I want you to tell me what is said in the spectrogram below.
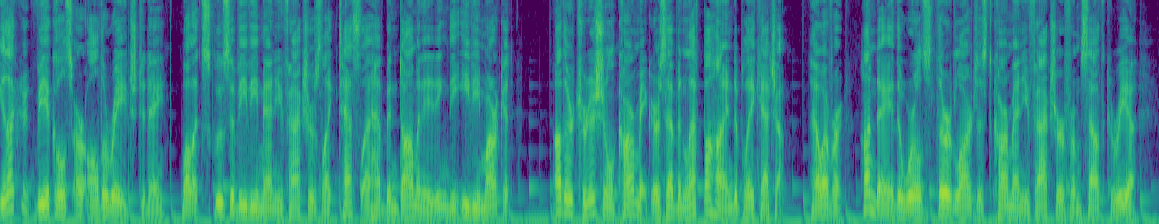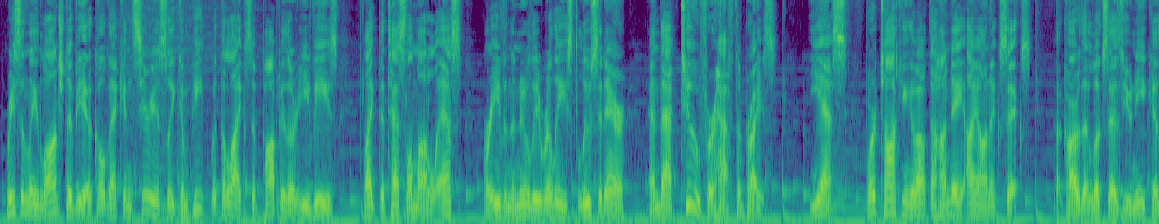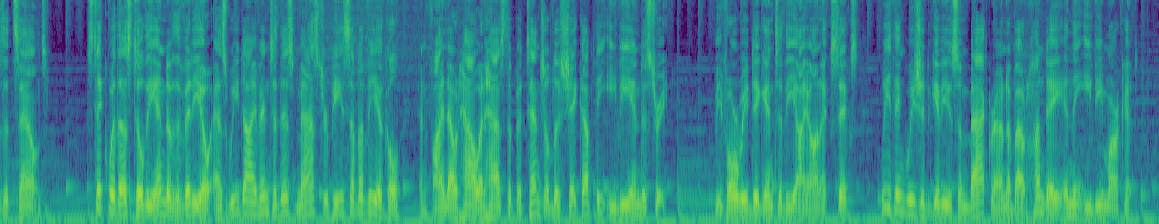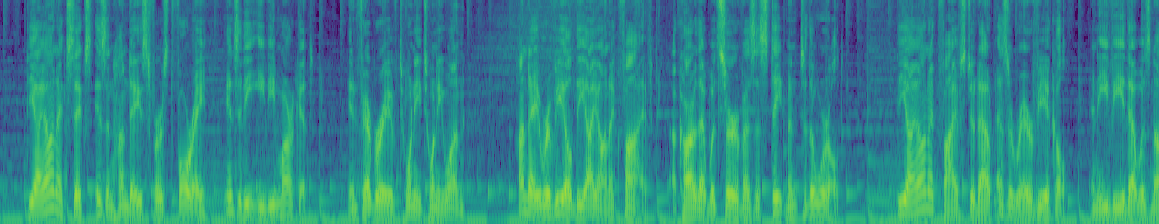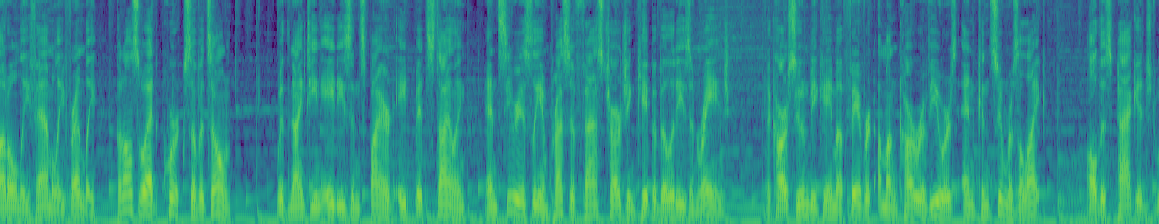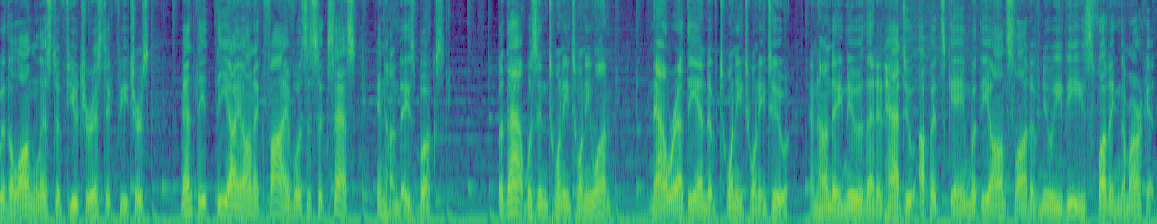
Electric vehicles are all the rage today. While exclusive EV manufacturers like Tesla have been dominating the EV market, other traditional car makers have been left behind to play catch up. However, Hyundai, the world's third largest car manufacturer from South Korea, recently launched a vehicle that can seriously compete with the likes of popular EVs like the Tesla Model S or even the newly released Lucid Air, and that too for half the price. Yes, we're talking about the Hyundai Ioniq 6, a car that looks as unique as it sounds. Stick with us till the end of the video as we dive into this masterpiece of a vehicle and find out how it has the potential to shake up the EV industry. Before we dig into the Ioniq 6, we think we should give you some background about Hyundai in the EV market. The Ioniq 6 isn't Hyundai's first foray into the EV market. In February of 2021, Hyundai revealed the Ioniq 5, a car that would serve as a statement to the world. The Ioniq 5 stood out as a rare vehicle, an EV that was not only family friendly but also had quirks of its own. With 1980s inspired 8 bit styling and seriously impressive fast charging capabilities and range, the car soon became a favorite among car reviewers and consumers alike. All this packaged with a long list of futuristic features meant that the Ioniq 5 was a success in Hyundai's books. But that was in 2021. Now we're at the end of 2022, and Hyundai knew that it had to up its game with the onslaught of new EVs flooding the market.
